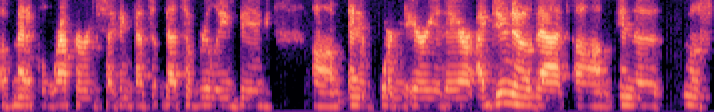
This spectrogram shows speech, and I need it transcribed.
of medical records. I think that's that's a really big um, and important area there. I do know that um, in the most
